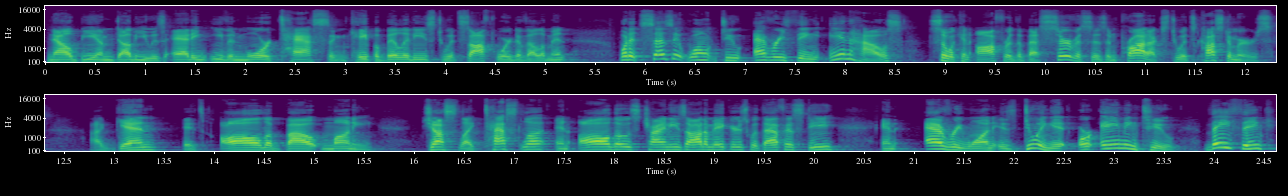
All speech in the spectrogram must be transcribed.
Now BMW is adding even more tasks and capabilities to its software development, but it says it won't do everything in house so it can offer the best services and products to its customers. Again, it's all about money. Just like Tesla and all those Chinese automakers with FSD, and everyone is doing it or aiming to. They think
